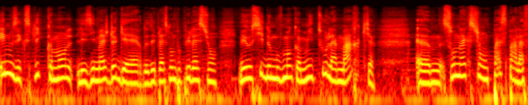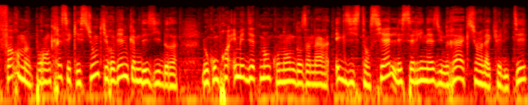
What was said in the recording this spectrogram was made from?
et nous explique comment les images de guerre, de déplacement de population, mais aussi de mouvements comme MeToo la marquent. Euh, son action passe par la forme pour ancrer ces questions qui reviennent comme des hydres. L'on comprend immédiatement qu'on entre dans un art existentiel, les séries naissent d'une réaction à l'actualité,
